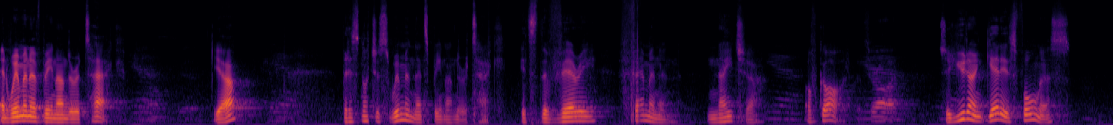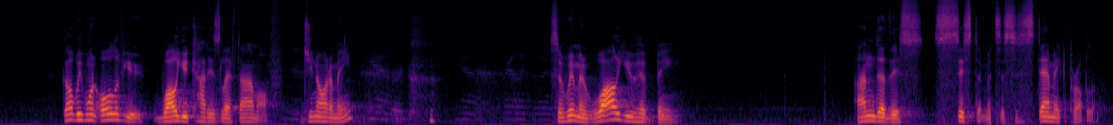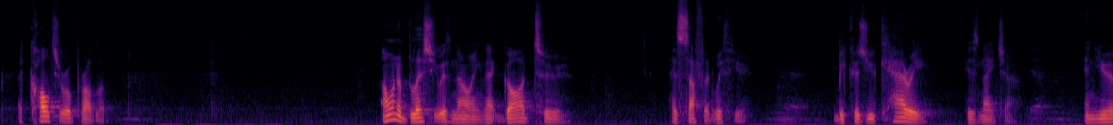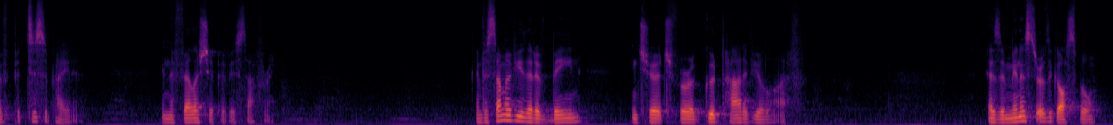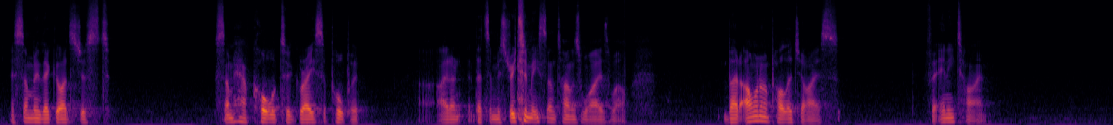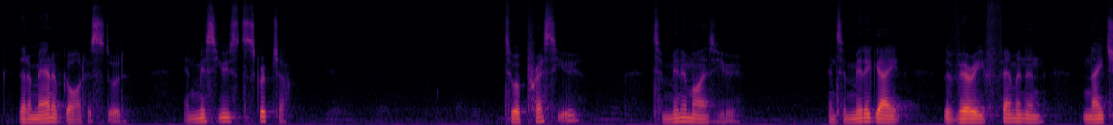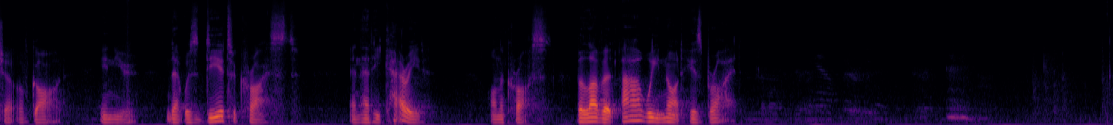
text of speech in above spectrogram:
And women have been under attack. Yeah? But it's not just women that's been under attack, it's the very feminine nature of God. That's right. So you don't get his fullness. God, we want all of you while you cut his left arm off. Do you know what I mean? So, women, while you have been under this system. It's a systemic problem, a cultural problem. I want to bless you with knowing that God too has suffered with you because you carry his nature and you have participated in the fellowship of his suffering. And for some of you that have been in church for a good part of your life, as a minister of the gospel, as somebody that God's just somehow called to grace a pulpit. I don't, that's a mystery to me sometimes why as well. But I want to apologize for any time that a man of God has stood and misused scripture to oppress you, to minimize you, and to mitigate the very feminine nature of God in you that was dear to Christ and that he carried on the cross. Beloved, are we not his bride?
